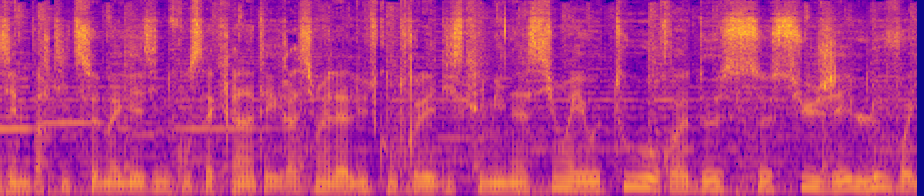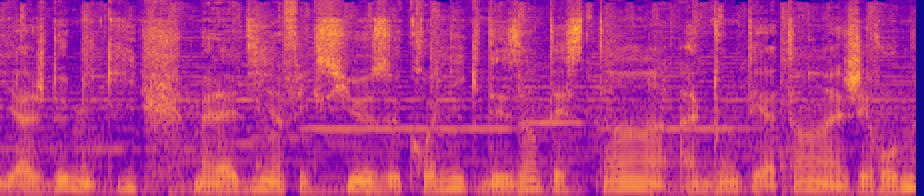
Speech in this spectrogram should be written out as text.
Troisième partie de ce magazine consacré à l'intégration et la lutte contre les discriminations et autour de ce sujet, le voyage de Mickey, maladie infectieuse chronique des intestins dont est atteint Jérôme.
